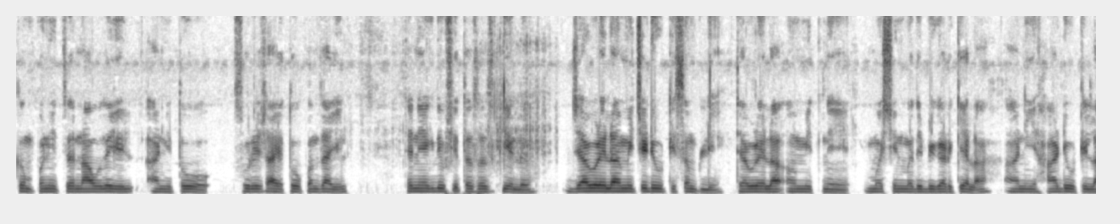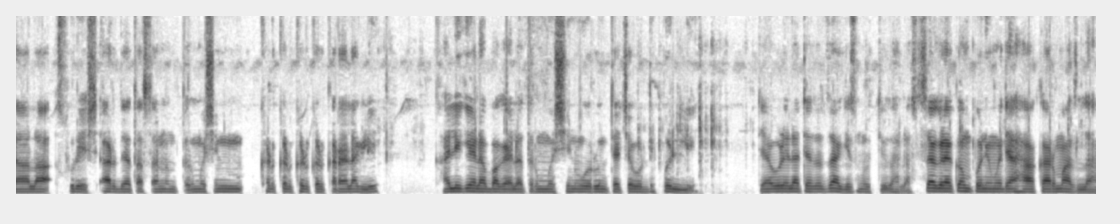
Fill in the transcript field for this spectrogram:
कंपनीचं नाव जाईल आणि तो सुरेश आहे तो पण जाईल. त्याने एक दिवशी तसंच केलं. ज्या वेळेला अमितची ड्युटी संपली त्यावेळेला अमितने मशीनमध्ये बिघाड केला आणि हा ड्युटीला आला सुरेश अर्ध्या तासानंतर. मशीन खडखड खडखड करायला लागली. खाली गेला बघायला तर मशीनवरून त्याच्यावरती पडली. त्यावेळेला त्याचा जागीच मृत्यू झाला. सगळ्या कंपनीमध्ये हाकार माजला.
